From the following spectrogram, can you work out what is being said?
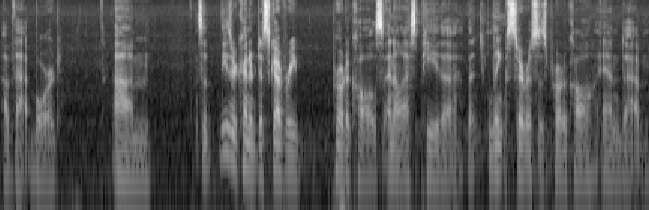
of that board. Um, so these are kind of discovery protocols, NLSP, the, the link services protocol, and um,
